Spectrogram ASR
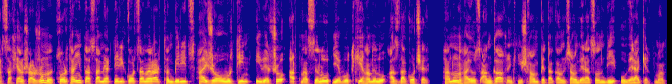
Արցախյան շարժումը խորթային տասամյակների կորցանարար թմբերից հայ ժողովրդին ի վերջո արտնասելու եւ ոտքի հանելու ազդակոչ էր. Հանուն հայոց անկախ ինքնիշխան պետականության վերածնդի ու վերակերտման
